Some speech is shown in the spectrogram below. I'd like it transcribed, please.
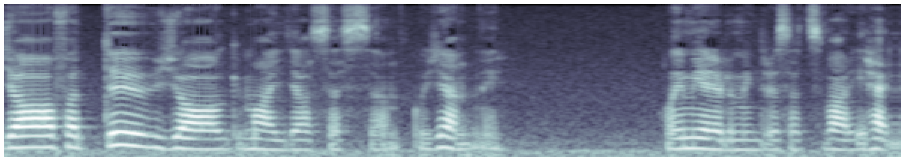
Ja, för att du, jag, Maja, Sessen och Jenny har ju mer eller mindre setts varje helg.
